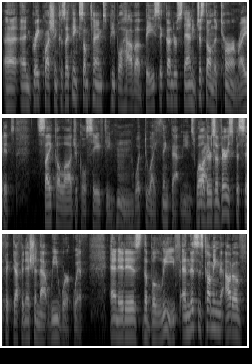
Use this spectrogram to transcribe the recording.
Uh, and great question because I think sometimes people have a basic understanding just on the term, right? It's psychological safety. Hmm, what do I think that means? Well, right. there's a very specific definition that we work with, and it is the belief, and this is coming out of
